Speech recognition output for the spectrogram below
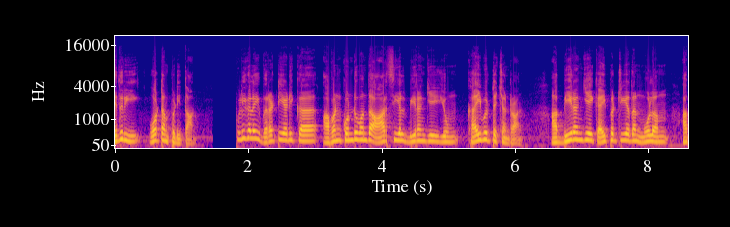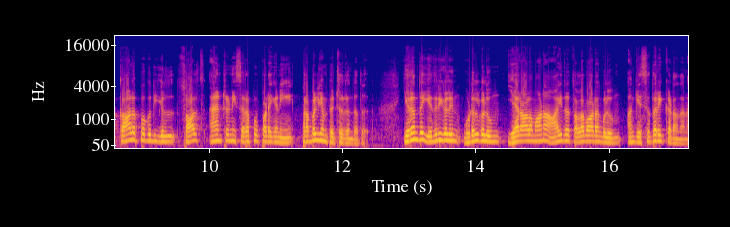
எதிரி ஓட்டம் பிடித்தான். புலிகளை விரட்டியடிக்க அவன் கொண்டு வந்த ஆர்சியல் பீரங்கியையும் கைவிட்டு சென்றான். அப்பீரங்கியை கைப்பற்றியதன் மூலம் அக்காலப்பகுதியில் சால்ஸ் ஆண்டனி சிறப்பு படையணி பிரபல்யம் பெற்றிருந்தது. இறந்த எதிரிகளின் உடல்களும் ஏராளமான ஆயுத தளவாடங்களும் அங்கே சிதறிக் கிடந்தன.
